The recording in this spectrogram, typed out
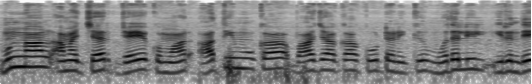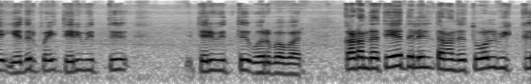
முன்னாள் அமைச்சர் ஜெயக்குமார் அதிமுக பாஜக கூட்டணிக்கு முதலில் இருந்தே எதிர்ப்பை தெரிவித்து தெரிவித்து வருபவர். கடந்த தேர்தலில் தனது தோல்விக்கு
